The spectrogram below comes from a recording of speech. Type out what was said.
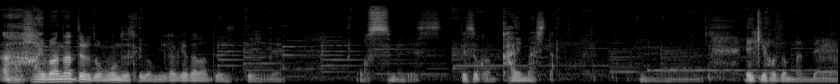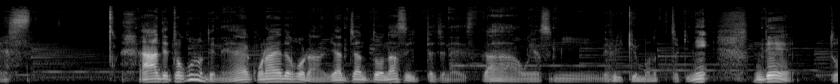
あ廃盤になってると思うんですけど見かけたらぜひね。おすすめです。ペソコン買いました。駅保存版です。あでところでねこの間ほらやっちゃんとナス行ったじゃないですか。お休みで振り休もらった時に。でと、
